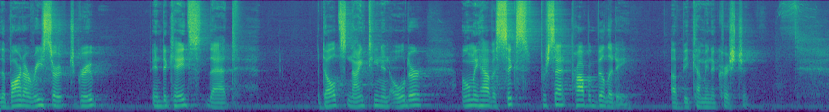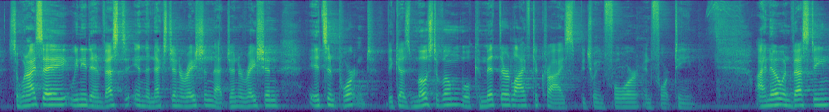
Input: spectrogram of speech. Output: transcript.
the Barna Research Group indicates that adults 19 and older only have a 6% probability of becoming a Christian. So when I say we need to invest in the next generation, that generation, it's important because most of them will commit their life to Christ between 4 and 14. I know investing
